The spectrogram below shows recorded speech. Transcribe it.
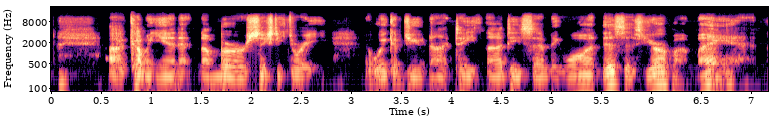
uh, coming in at number 63, the week of June 19th, 1971. This is You're My Man.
